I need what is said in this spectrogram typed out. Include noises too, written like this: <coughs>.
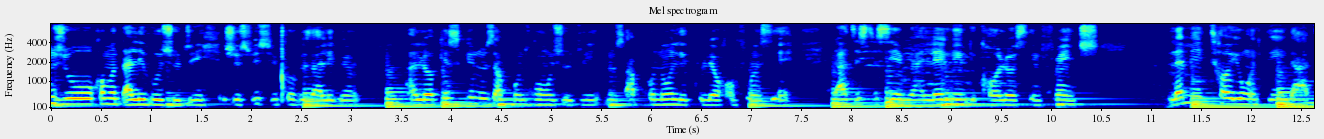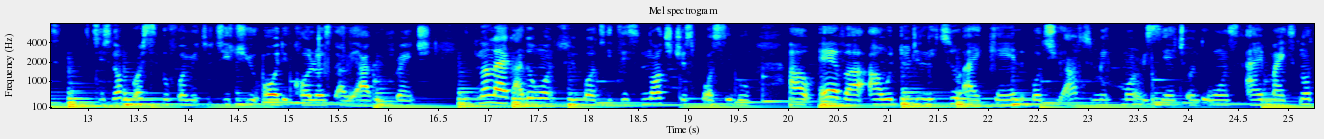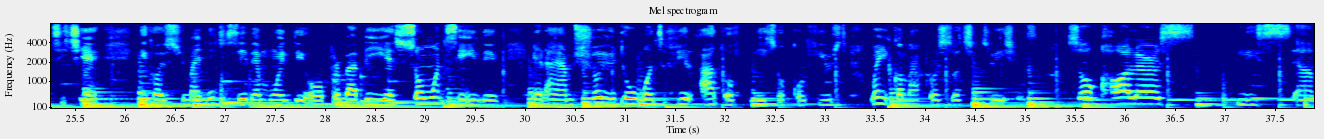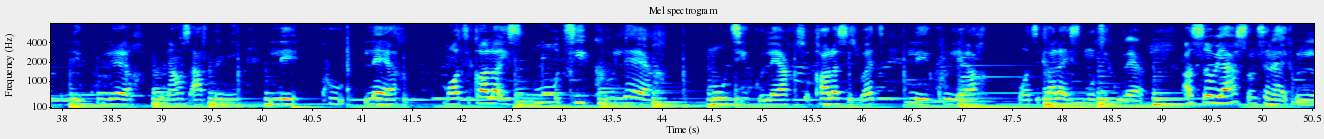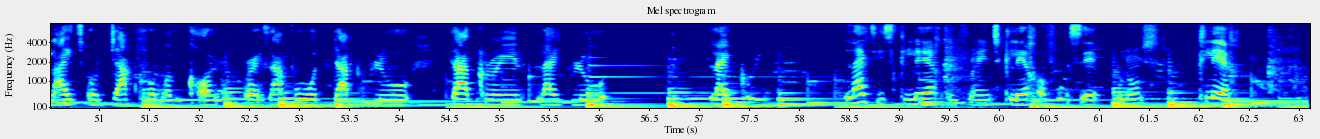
Bonjour, comment allez-vous aujourd'hui? Je suis sûr que vous allez bien. Alors, qu'est-ce que nous apprendrons aujourd'hui? Nous apprenons les couleurs en français. That is to say, we are learning the colors in French. Let me tell you one thing that it is not possible for me to teach you all the colors that we have in French. It's not like I don't want to, but it is not just possible. However, I will do the little I can, but you have to make more research on the ones I might not teach here because you might need to say them one day or probably hear someone saying them, and I am sure you don't want to feel out of place or confused when you come across such situations. So, colors, les, um, les couleurs, pronounce after me, les couleurs. Multicolor is multicolour. Multicolour. So colors is what? Les couleurs. Multicolor is multicolour. Also, we have something like light or dark form of color. For example, dark blue, dark green, light blue, light green. Light is clair in French, clair en français. Pronounce clair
